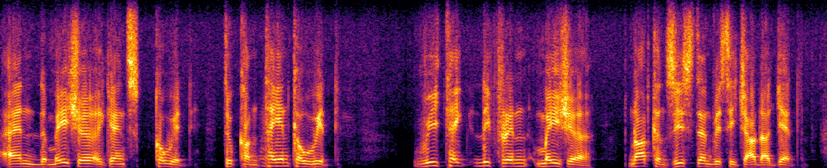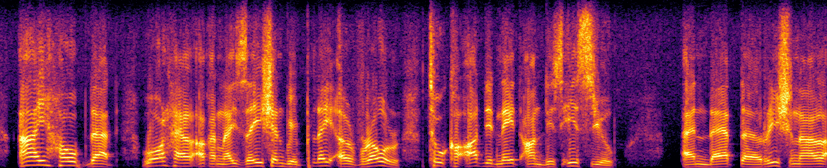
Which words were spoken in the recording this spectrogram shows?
and the measure against COVID to contain COVID, we take different measure, not consistent with each other yet. I hope that World Health Organization will play a role to coordinate on this issue and that the regional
